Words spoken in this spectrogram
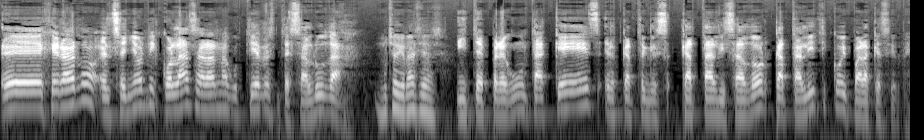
Eh, Gerardo, el señor Nicolás Arana Gutiérrez te saluda Muchas gracias. y te pregunta qué es el cataliz- catalizador catalítico y para qué sirve.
